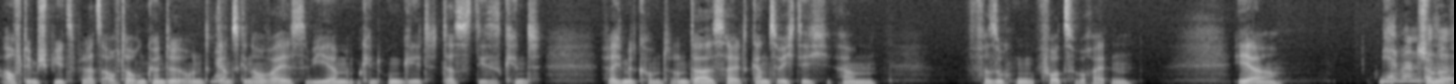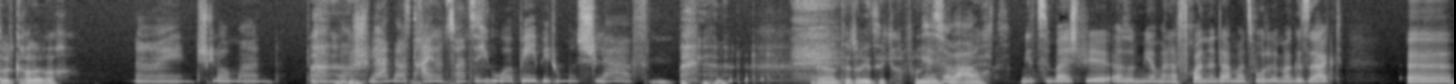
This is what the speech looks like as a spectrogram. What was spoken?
auf dem Spielplatz auftauchen könnte und ja. ganz genau weiß, wie er mit dem Kind umgeht, dass dieses Kind vielleicht mitkommt. Und da ist halt ganz wichtig, ähm, versuchen vorzubereiten. Ja. Wie hat man, Jonah also, wird gerade wach. Nein, schlummern. Wir haben, noch, wir haben noch 23 Uhr, Baby, du musst schlafen. ja, der dreht sich gerade von links Das war aber auch, mir zum Beispiel, also mir und meiner Freundin damals wurde immer gesagt, äh,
